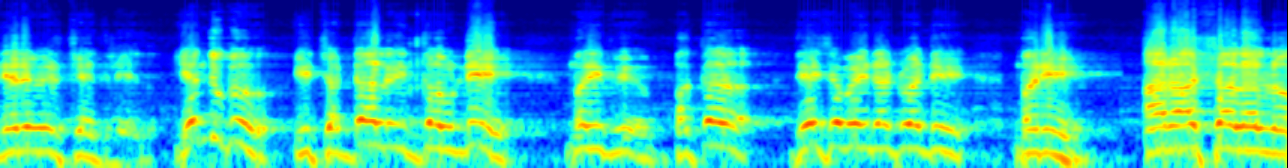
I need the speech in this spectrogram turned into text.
నెరవేర్చేది లేదు. ఎందుకు? ఈ చట్టాలు ఇంత ఉండి మరి పక్క దేశమైనటువంటి మరి ఆ రాష్ట్రాలలో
